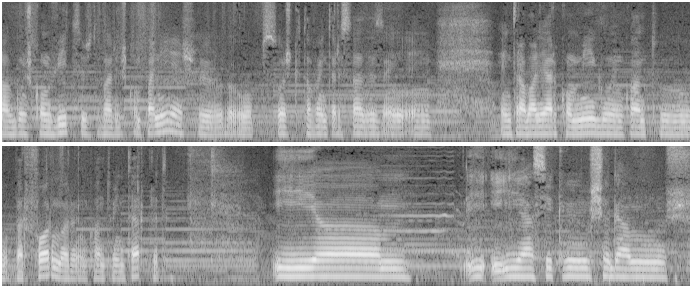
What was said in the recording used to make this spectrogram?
alguns convites de várias companhias eh, ou pessoas que estavam interessadas em, em, em trabalhar comigo enquanto performer, enquanto intérprete. E, e, e, é assim que chegamos,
